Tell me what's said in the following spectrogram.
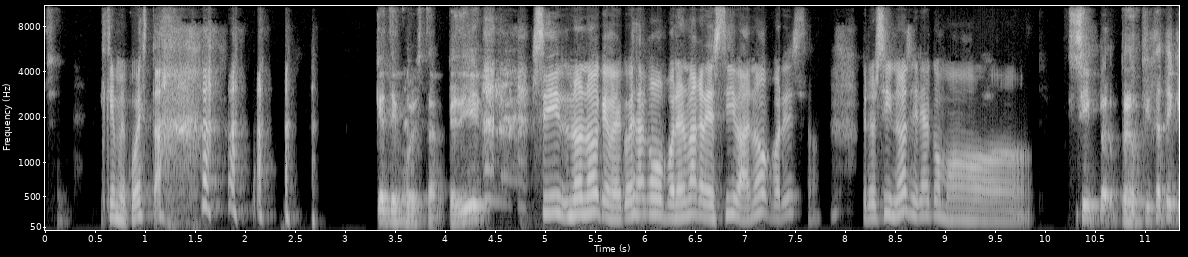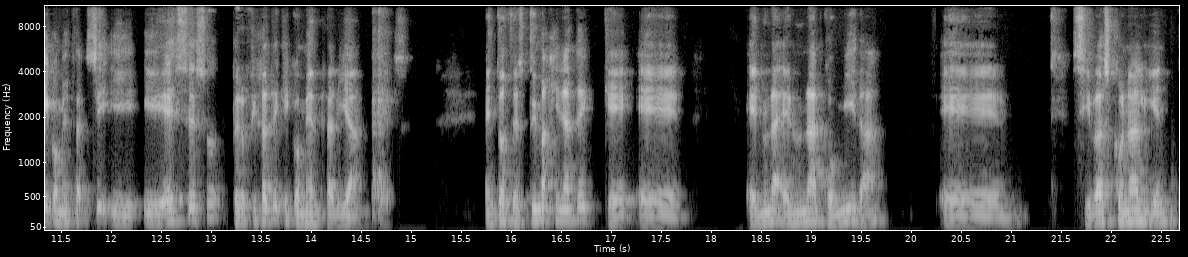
Es que me cuesta. ¿Qué te cuesta? ¿Pedir? Sí, no, no, que me cuesta como ponerme agresiva, ¿no? Por eso. Pero sí, ¿no? Sería como... Sí, pero, fíjate que comienza, sí, y, es eso, pero fíjate que comenzaría antes. Entonces, tú imagínate que eh, en, una, en una comida, eh, si vas con alguien,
